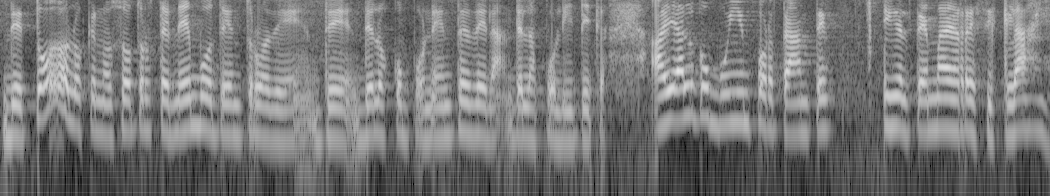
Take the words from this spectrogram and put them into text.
de todo lo que nosotros tenemos dentro de, los componentes de la, política. Hay algo muy importante en el tema de reciclaje,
